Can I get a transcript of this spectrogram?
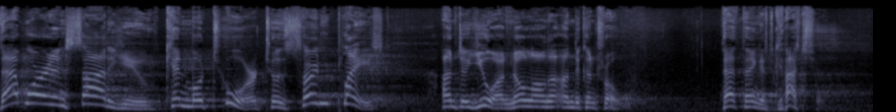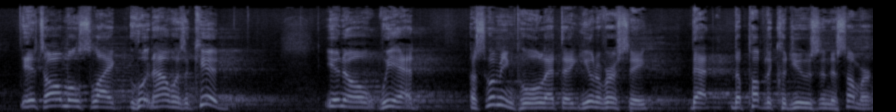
That word inside of you can mature to a certain place until you are no longer under control. That thing has got you. It's almost like when I was a kid, you know, we had a swimming pool at the university that the public could use in the summer.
